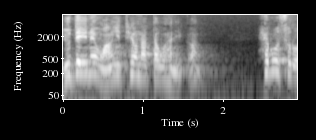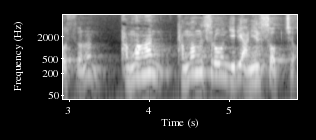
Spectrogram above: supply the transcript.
유대인의 왕이 태어났다고 하니까 헤롯으로서는 당황한 당황스러운 일이 아닐 수 없죠.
